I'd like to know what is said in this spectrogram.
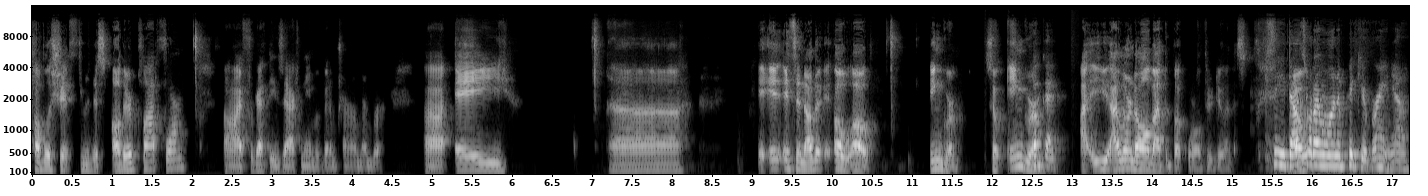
publish it through this other platform. Uh, I forget the exact name of it. I'm trying to remember. Uh, a uh, it, it's another. Oh, oh, Ingram. So Ingram. Okay. I I learned all about the book world through doing this. See, that's So- what I want to pick your brain. Yeah.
